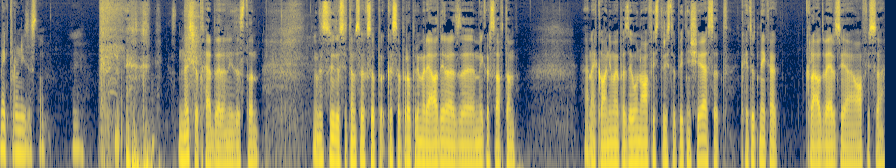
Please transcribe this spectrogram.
Mac Pro ni zaston. Mm. Neč od hardvera ni zaston. Da so videli, si tam so, ki so prav primerjavo delali z Microsoftom. A ne, ko oni imajo pa zdaj un Office 365, ki je tudi neka cloud verzija Officea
